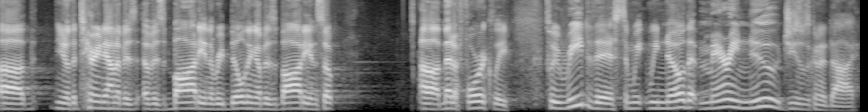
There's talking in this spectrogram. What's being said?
uh, you know, the tearing down of his, of his body and the rebuilding of his body. And so, uh, metaphorically, so we read this and we, we know that Mary knew Jesus was going to die.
